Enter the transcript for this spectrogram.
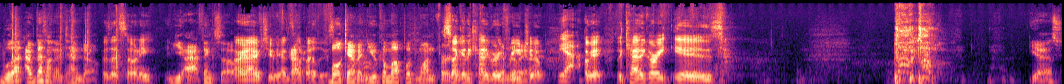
Well, that, that's not Nintendo. Is that Sony? Yeah, I think so. All right, I have two hands Yeah. up. I lose. Well, Kevin, you come up with one for. so I get a category for you Kimberly two. and Yeah. Okay, the category is Yes.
